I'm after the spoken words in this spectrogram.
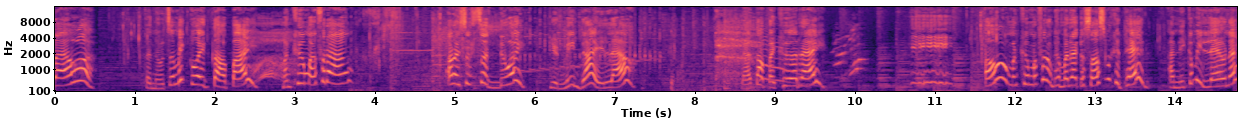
แล้วอะแต่หนูจะไม่กลัวอีกต่อไป มันคือมันฝรั่งอร่อยสุดๆด้วย หยุดไม่ได้แล้ว แล้วต่อไปคืออะไรโอ้มันคือมันฝรั่งธรรมดากับซอสมะเขือเทศ อันนี้ก็ไม่เลวนะ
